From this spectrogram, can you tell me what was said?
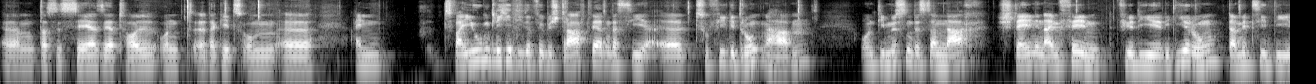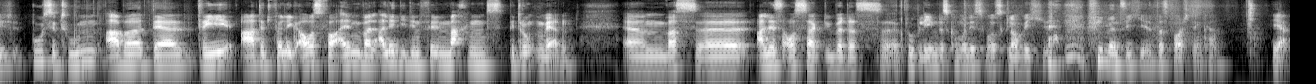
Ähm, das ist sehr, sehr toll und äh, da geht es um äh, ein, zwei Jugendliche, die dafür bestraft werden, dass sie äh, zu viel getrunken haben und die müssen das dann nachstellen in einem Film für die Regierung, damit sie die Buße tun, aber der Dreh artet völlig aus, vor allem weil alle, die den Film machen, betrunken werden ähm, was äh, alles aussagt über das äh, Problem des Kommunismus, glaube ich, wie man sich das vorstellen kann. Ja.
